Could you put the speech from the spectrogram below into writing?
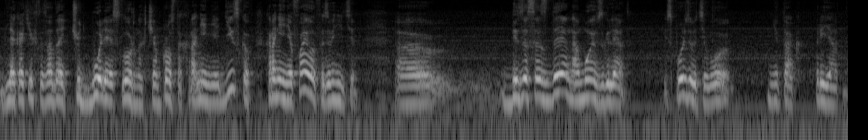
для каких-то задач чуть более сложных, чем просто хранение дисков, хранение файлов, извините, э, без SSD, на мой взгляд, использовать его не так приятно.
